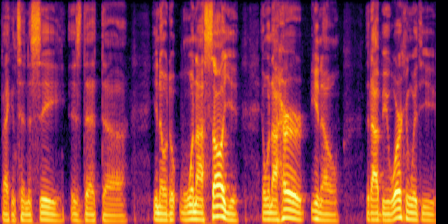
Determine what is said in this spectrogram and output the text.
back in Tennessee, is that uh, you know the, when I saw you and when I heard, you know, that I'd be working with you,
